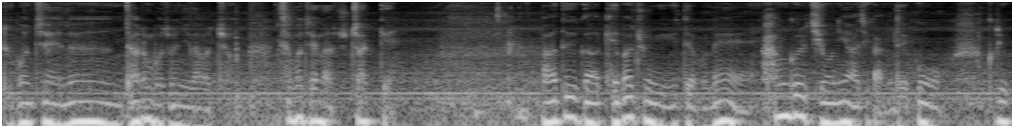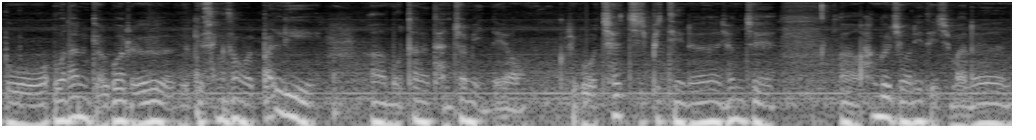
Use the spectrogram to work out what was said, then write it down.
두 번째는 다른 버전이 나왔죠. 세 번째는 아주 짧게. 바드가 개발 중이기 때문에 한글 지원이 아직 안 되고 그리고 원하는 결과를 이렇게 생성을 빨리 어, 못하는 단점이 있네요. 그리고 챗 GPT는 현재 어, 한글 지원이 되지만은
